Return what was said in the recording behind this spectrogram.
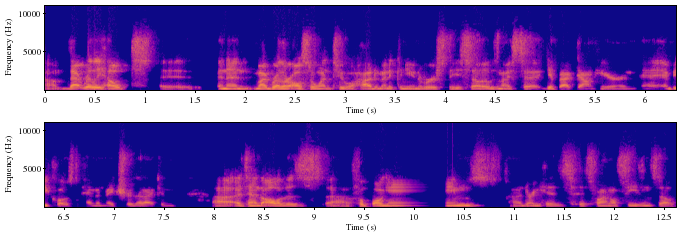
um, that really helped. Uh, and then my brother also went to Ohio Dominican University, so it was nice to get back down here and, and be close to him and make sure that I can uh, attend all of his uh, football games uh, during his his final season. So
